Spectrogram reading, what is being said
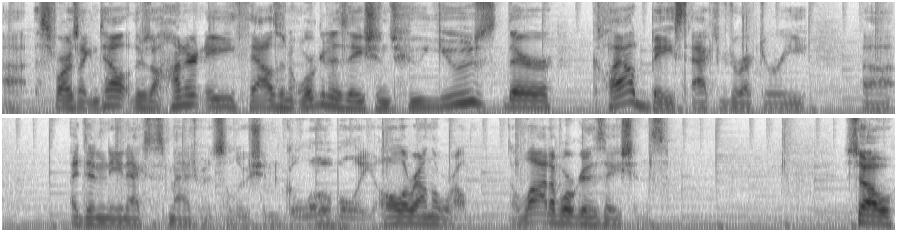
uh, as far as I can tell, there's 180,000 organizations who use their cloud-based Active Directory uh, identity and access management solution globally, all around the world. A lot of organizations. So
